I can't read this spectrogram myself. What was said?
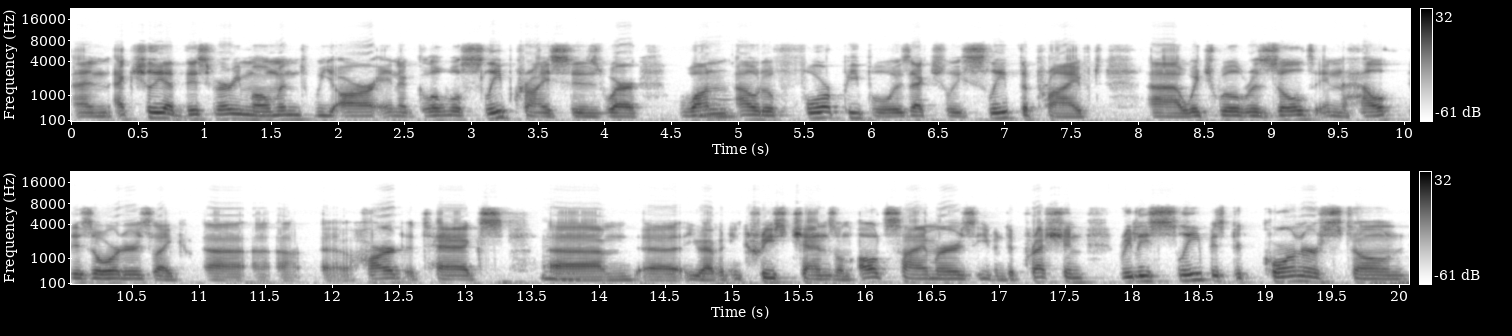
And actually, at this very moment, we are in a global sleep crisis where one mm. out of four people is actually sleep deprived, uh, which will result in health disorders like uh, uh, uh, uh heart attacks. Mm. Um, uh, you have an increased chance on Alzheimer's, even depression. Really, sleep is the cornerstone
